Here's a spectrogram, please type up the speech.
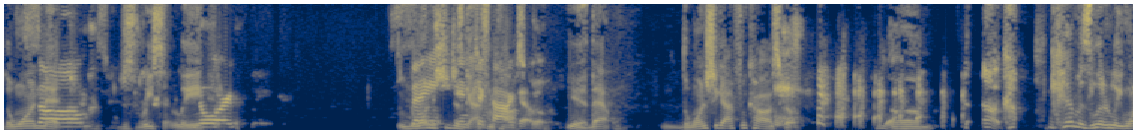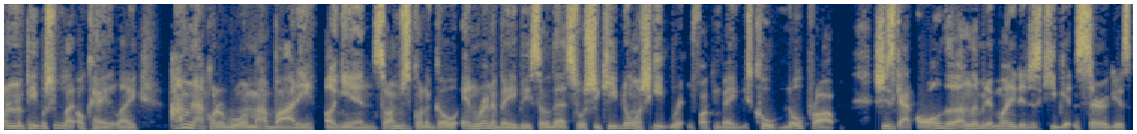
the one Psalm, that just recently, North, the one that she just got Chicago. from Costco. Yeah, that one, the one she got from Costco. um, uh, Ka- Kim is literally one of the people. She was like, okay, like I'm not going to ruin my body again, so I'm just going to go and rent a baby. So that's what she keep doing. She keep renting fucking babies. Cool, no problem. She's got all the unlimited money to just keep getting surrogates.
